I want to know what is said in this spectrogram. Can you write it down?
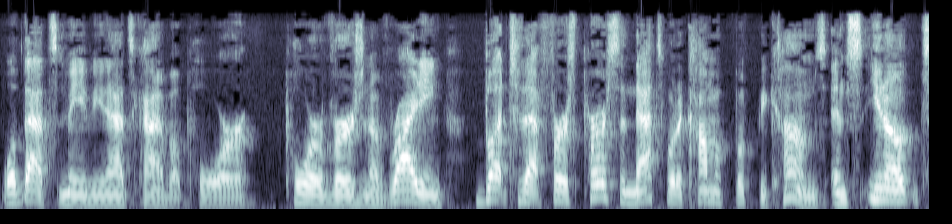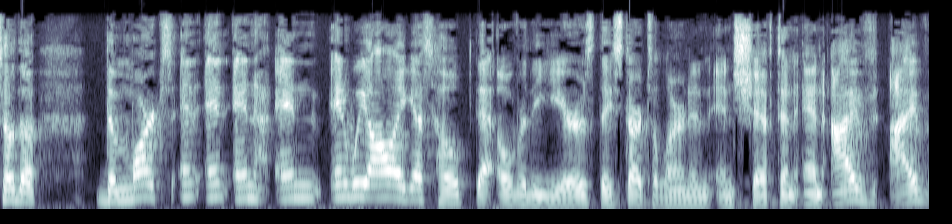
well, that's maybe, that's kind of a poor, poor version of writing. But to that first person, that's what a comic book becomes. And, you know, so the, the marks, and, and, and, and, and we all, I guess, hope that over the years they start to learn and, and shift. And, and I've, I've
